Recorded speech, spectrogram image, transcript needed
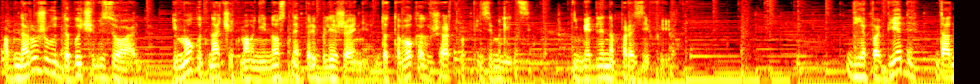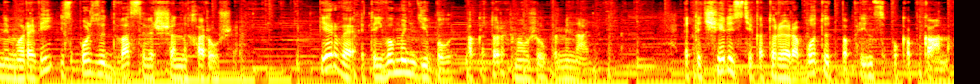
обнаруживают добычу визуально и могут начать молниеносное приближение до того, как жертва приземлится, немедленно поразив ее. Для победы данный муравей использует два совершенных оружия. Первое – это его мандибулы, о которых мы уже упоминали. Это челюсти, которые работают по принципу капканов.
